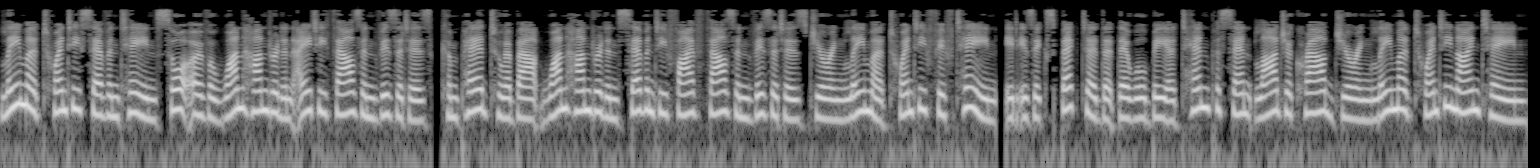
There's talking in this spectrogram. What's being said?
Lima 2017 saw over 180,000 visitors, compared to about 175,000 visitors during Lima 2015. It is expected that there will be a 10% larger crowd during Lima 2019.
